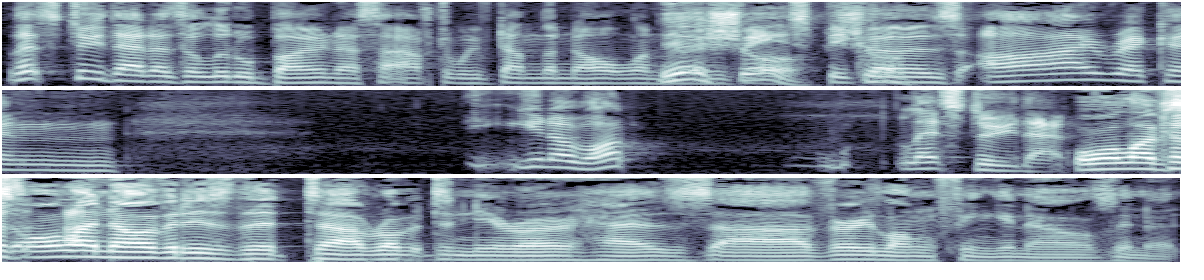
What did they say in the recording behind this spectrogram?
let's do that as a little bonus after we've done the Nolan Yeah, movies sure, sure. because I reckon. You know what? Let's do that. All I've all I, know of it is that uh, Robert De Niro has uh, very long fingernails in it.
